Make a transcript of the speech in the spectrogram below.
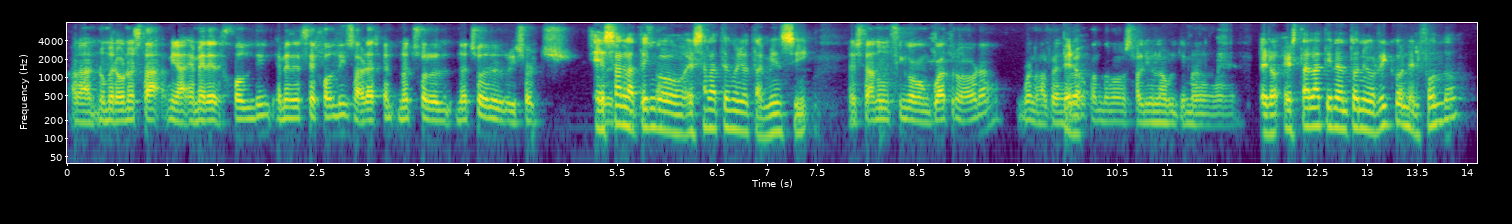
Ahora, número uno está, mira, MD Holding, MDC Holdings, la verdad es que no he hecho el, no he hecho el research. Esa la tengo, esa la tengo yo también, sí. Está en un 5,4 ahora, bueno, alrededor cuando salió en la última. Pero ¿esta la tiene Antonio Rico en el fondo?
